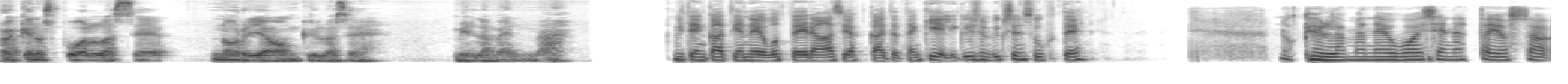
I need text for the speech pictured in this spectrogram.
rakennuspuolella se Norja on kyllä se, millä mennään. Miten Katja neuvot teidän asiakkaita tämän kielikysymyksen suhteen? No kyllä mä neuvoisin, että jos sä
